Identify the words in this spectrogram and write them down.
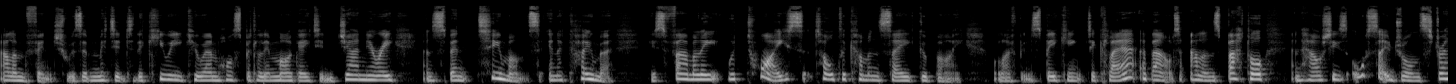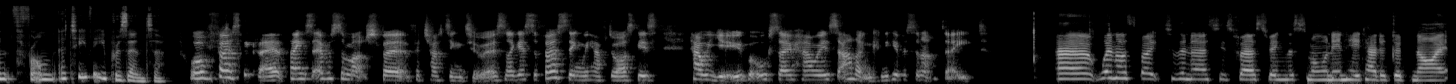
Alan Finch was admitted to the QEQM hospital in Margate in January and spent two months in a coma. His family were twice told to come and say goodbye. Well, I've been speaking to Claire about Alan's battle and how she's also drawn strength from a TV presenter. Well, firstly, Claire, thanks ever so much for, for chatting to us. And I guess the first thing we have to ask is how are you, but also how is Alan? Can you give us an update? Uh, when I spoke to the nurses first thing this morning, he'd had a good night.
